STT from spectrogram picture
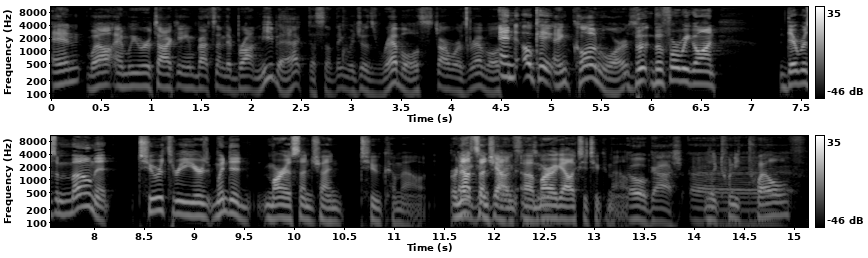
and well, and we were talking about something that brought me back to something, which was Rebels, Star Wars Rebels, And okay, and Clone Wars. But before we go on, there was a moment two or three years. When did Mario Sunshine Two come out? Or not Sunshine? Uh, Mario Galaxy Two come out. oh gosh, uh, like 2012,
